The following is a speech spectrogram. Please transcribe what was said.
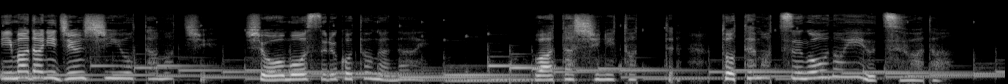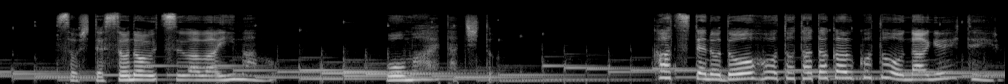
未だに純真を保ち、消耗することがない。私にとって、とても都合のいい器だ。そしてその器は今も、お前たちと、かつての同胞と戦うことを嘆いている。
